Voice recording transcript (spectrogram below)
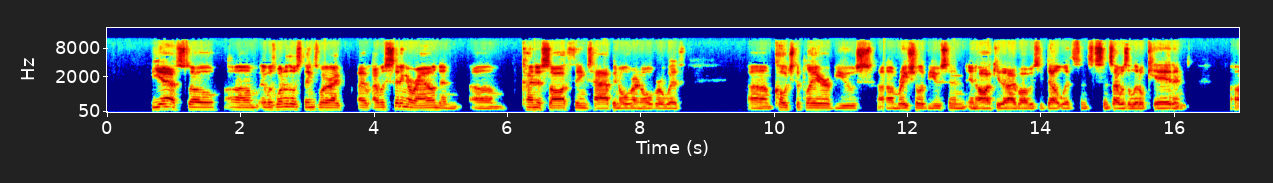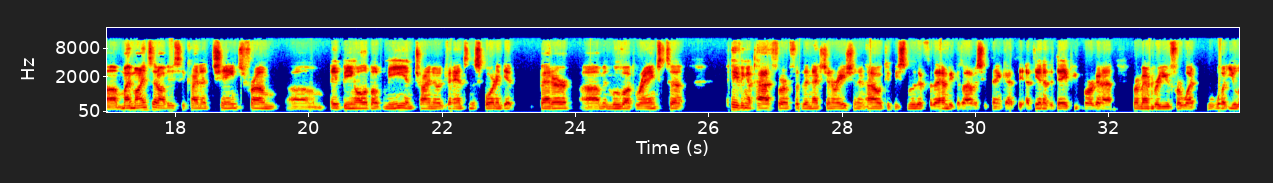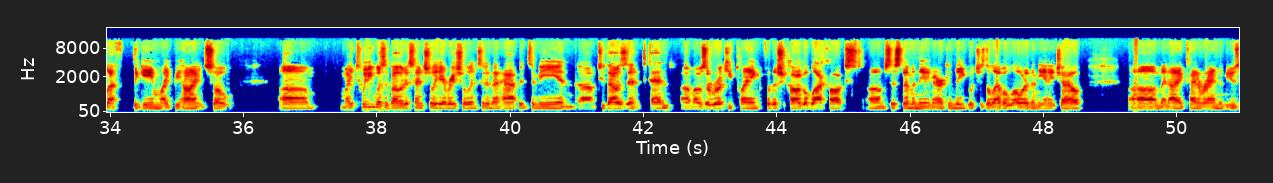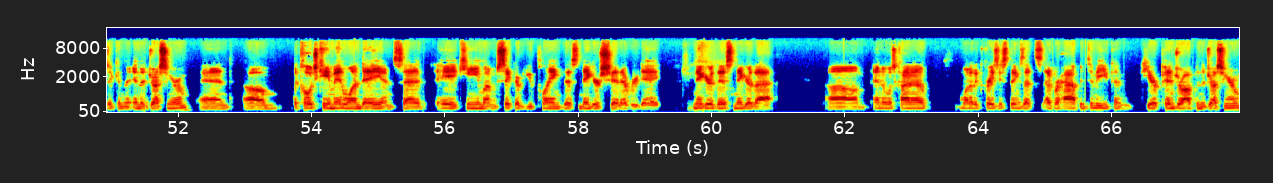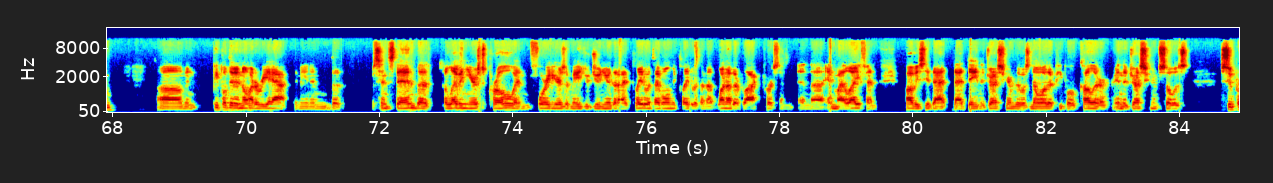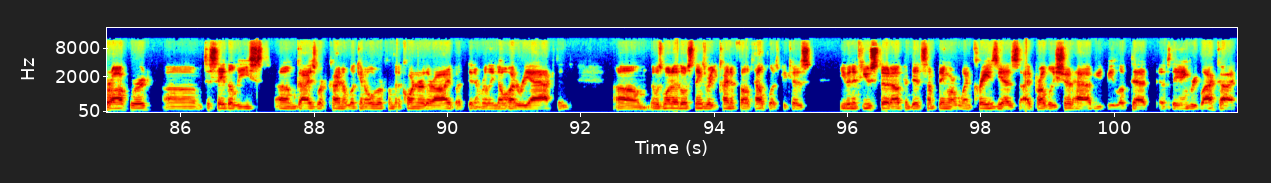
Yeah, so um, it was one of those things where I I, I was sitting around and um, kind of saw things happen over and over with um, coach to player abuse, um, racial abuse in, in hockey that I've obviously dealt with since since I was a little kid, and uh, my mindset obviously kind of changed from um, it being all about me and trying to advance in the sport and get better um, and move up ranks to paving a path for for the next generation and how it could be smoother for them. Because I obviously think at the at the end of the day people are to remember you for what what you left the game like behind. So um, my tweet was about essentially a racial incident that happened to me in um, 2010. Um, I was a rookie playing for the Chicago Blackhawks um, system in the American League, which is the level lower than the NHL. Um, and I kind of ran the music in the in the dressing room. And um, the coach came in one day and said, "Hey, Akim, I'm sick of you playing this nigger shit every day, Jeez. nigger this, nigger that." Um, and it was kind of one of the craziest things that's ever happened to me. You can hear a pin drop in the dressing room, um, and people didn't know how to react. I mean, and the since then, the 11 years pro and four years of major junior that I played with, I've only played with one other black person in uh, in my life, and obviously that that day in the dressing room, there was no other people of color in the dressing room, so it was super awkward um, to say the least. Um, guys were kind of looking over from the corner of their eye, but didn't really know how to react and um, it was one of those things where you kind of felt helpless because even if you stood up and did something or went crazy as I probably should have, you'd be looked at as the angry black guy.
